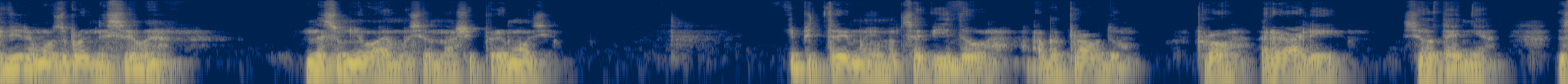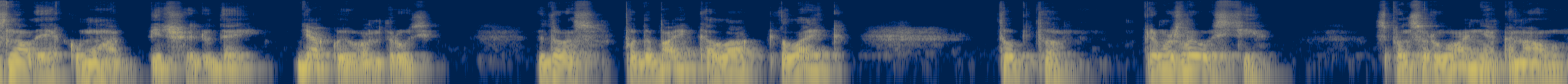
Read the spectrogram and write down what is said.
Віримо в Збройні Сили, не сумніваємося в нашій перемозі і підтримуємо це відео, аби правду про реалії сьогодення знали якомога більше людей. Дякую вам, друзі. Від вас подобайка, лайк. Тобто, при можливості спонсорування каналу.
